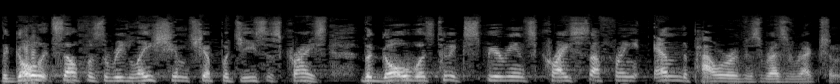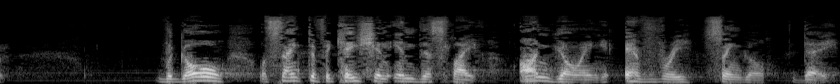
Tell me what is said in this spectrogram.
the goal itself was the relationship with Jesus Christ. The goal was to experience Christ's suffering and the power of his resurrection. The goal was sanctification in this life, ongoing every single day.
